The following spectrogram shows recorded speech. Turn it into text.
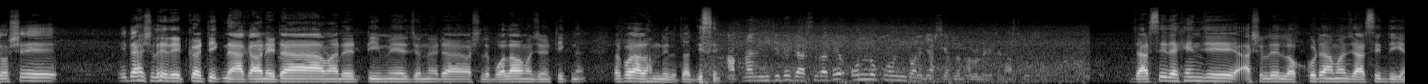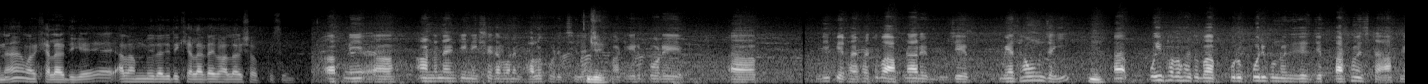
দশে এটা আসলে রেড করা ঠিক না কারণ এটা আমাদের টিমের জন্য এটা আসলে বলা আমার জন্য ঠিক না। তারপর আলহামদুলিল্লাহ যা দিছে। আপনার নিজেদের জার্সি বাদে অন্য কোন দলের জার্সি আপনার ভালো লেগেছে লাস্ট জার্সি দেখেন যে আসলে লক্ষ্যটা আমার জার্সির দিকে না আমার খেলার দিকে। আলহামদুলিল্লাহ যদি খেলাটাই ভালো হয় সব কিছু আপনি আন্ডার নাইনটিন এশিয়া কাপ অনেক ভালো করেছিলেন বাট এরপরে বিপিএল হয় হয়তো বা আপনার যে মেধা অনুযায়ী ওইভাবে হয়তো বা পুরো পরিপূর্ণ যে পারফরমেন্সটা আপনি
